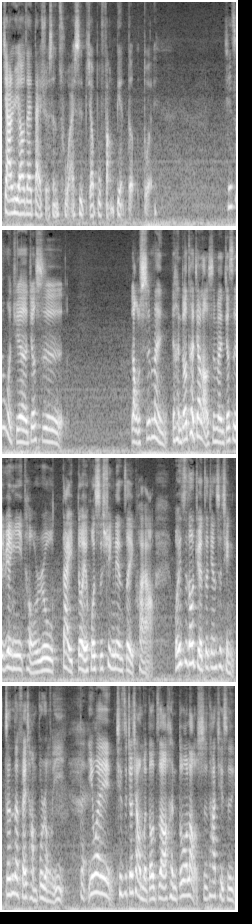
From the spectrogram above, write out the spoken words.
假日要再带学生出来是比较不方便的。对，其实我觉得就是老师们很多特教老师们就是愿意投入带队或是训练这一块啊，我一直都觉得这件事情真的非常不容易。对，因为其实就像我们都知道，很多老师他其实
